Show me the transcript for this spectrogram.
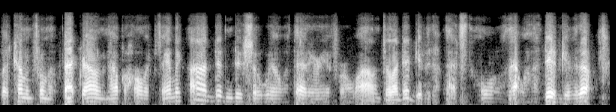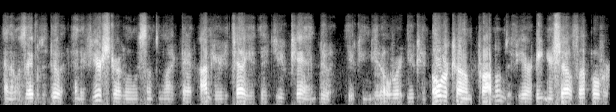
but coming from a background an alcoholic family, I didn't do so well with that area for a while until I did give it up. That's the moral of that one. I did give it up, and I was able to do it. And if you're struggling with something like that, I'm here to tell you that you can do it. You can get over it. You can overcome problems if you're beating yourself up over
